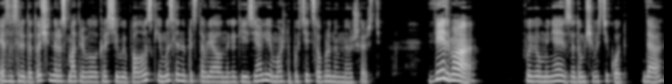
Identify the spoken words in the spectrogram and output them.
Я сосредоточенно рассматривала красивые полоски и мысленно представляла, на какие зелья можно пустить собранную мною шерсть. «Ведьма!» — вывел меня из задумчивости кот. «Да».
